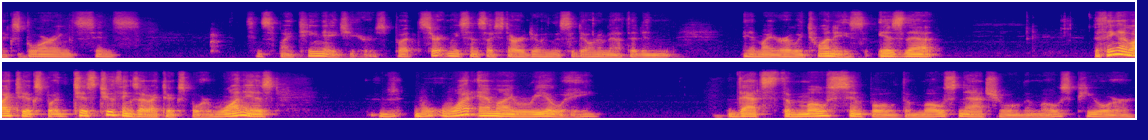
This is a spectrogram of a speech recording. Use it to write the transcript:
exploring since since my teenage years, but certainly since I started doing the Sedona method in in my early 20s, is that the thing I like to explore, just two things I like to explore. One is what am I really that's the most simple, the most natural, the most pure,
